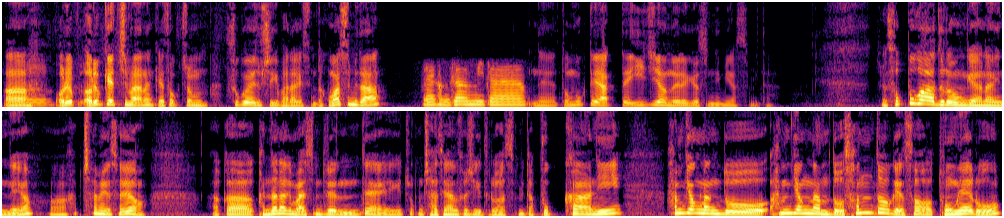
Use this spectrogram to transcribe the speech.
아, 네. 어렵 어렵겠지만은 계속 좀 수고해 주시기 바라겠습니다. 고맙습니다. 네, 감사합니다. 네, 동국대 약대 이지연 의뢰 교수님이었습니다. 속보가 들어온 게 하나 있네요. 어, 합참에서요. 아까 간단하게 말씀드렸는데 이게 조금 자세한 소식이 들어왔습니다. 북한이 함경남도 함경남도 선덕에서 동해로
